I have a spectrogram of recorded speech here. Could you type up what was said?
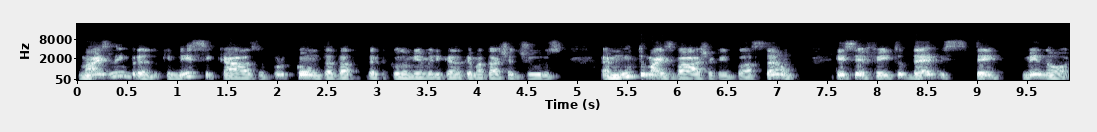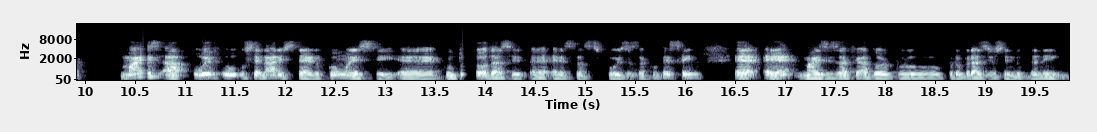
Mas lembrando que, nesse caso, por conta da, da economia americana ter uma taxa de juros é muito mais baixa que a inflação, esse efeito deve ser menor. Mas ah, o, o, cenário externo, com, esse, é, com todas é, essas coisas acontecendo, é, é mais desafiador para o Brasil, sem dúvida nenhuma.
